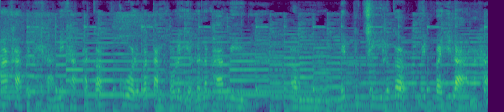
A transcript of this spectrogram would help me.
มาค่ะพี่ๆค่ะนี่ค่ะพัดก็คั่วแล้วก็ตำเขาละเอียดแล้วนะคะ มีเมเม็ดผักชีแล้วก็เม็ดใบยี่หร่านะคะ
